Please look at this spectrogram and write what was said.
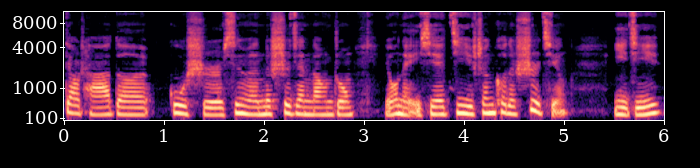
调查的故事、新闻的事件当中有哪一些记忆深刻的事情，以及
